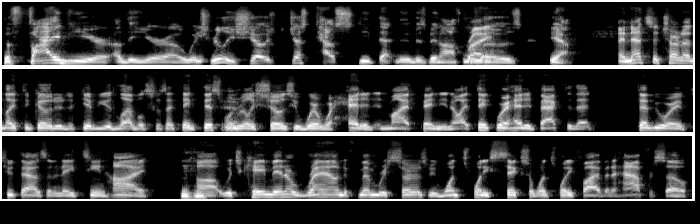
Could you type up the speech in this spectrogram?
the five year of the euro, which really shows just how steep that move has been off the right. lows. Yeah. And that's the chart I'd like to go to to give you levels because I think this one really shows you where we're headed, in my opinion. You know, I think we're headed back to that February of 2018 high, mm-hmm. uh, which came in around, if memory serves me, 126 or 125 and a half or so.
